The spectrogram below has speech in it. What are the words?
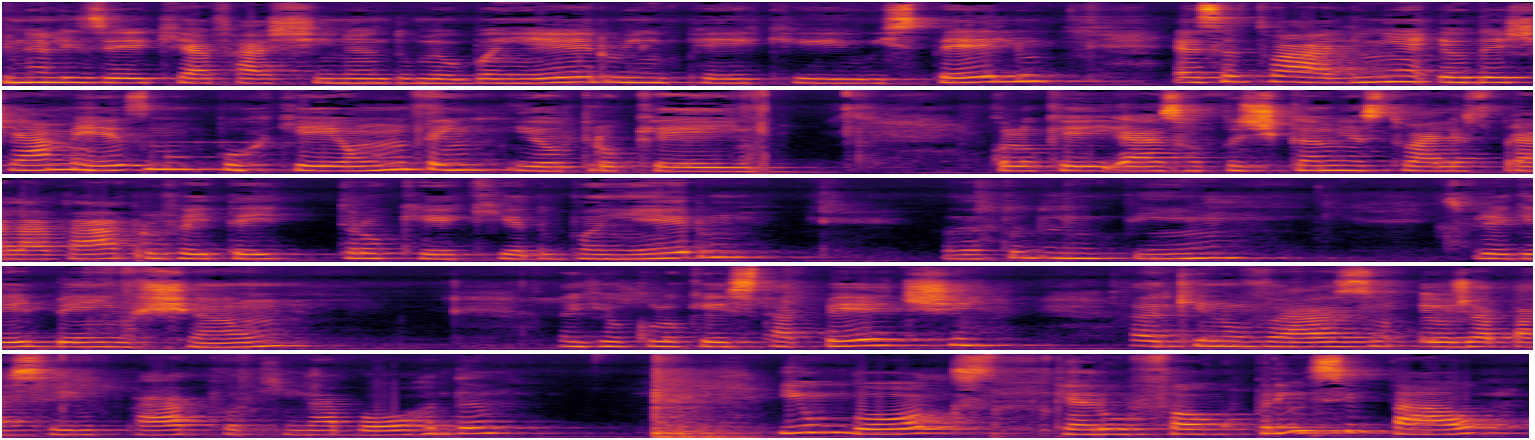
Finalizei aqui a faxina do meu banheiro, limpei aqui o espelho. Essa toalhinha eu deixei a mesma, porque ontem eu troquei, coloquei as roupas de cama e as toalhas para lavar, aproveitei e troquei aqui a do banheiro. Tá tudo limpinho. Esfreguei bem o chão. Aqui eu coloquei esse tapete. Aqui no vaso eu já passei o papo aqui na borda. E o box, que era o foco principal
